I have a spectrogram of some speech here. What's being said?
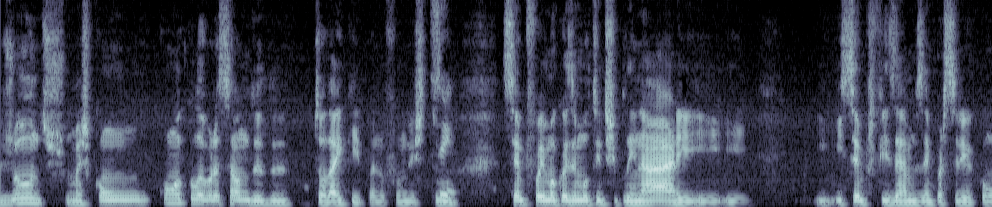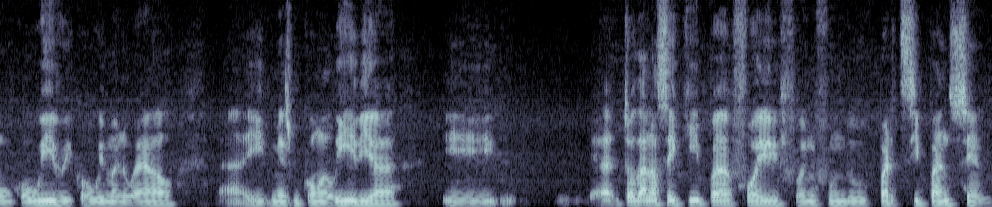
juntos, mas com, com a colaboração de, de toda a equipa. No fundo, isto Sim. sempre foi uma coisa multidisciplinar e, e- e- sempre fizemos em parceria com, com o Ivo e com o Emanuel e mesmo com a Lídia e toda a nossa equipa foi, foi no fundo participando sempre.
